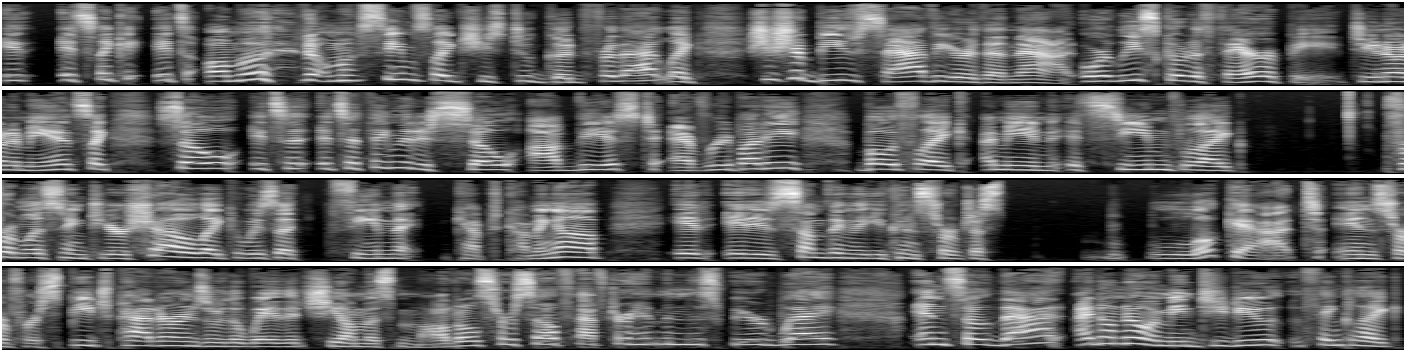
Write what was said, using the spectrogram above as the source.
It, it's like it's almost it almost seems like she's too good for that. Like she should be savvier than that, or at least go to therapy. Do you know what I mean? It's like so it's a it's a thing that is so obvious to everybody. Both like I mean, it seemed like from listening to your show, like it was a theme that kept coming up. It it is something that you can sort of just look at in sort of her speech patterns or the way that she almost models herself after him in this weird way. And so that I don't know. I mean, do you think like,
